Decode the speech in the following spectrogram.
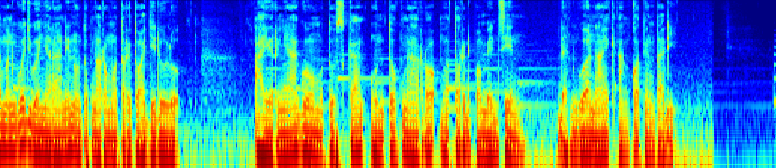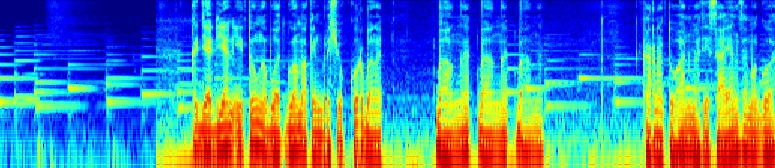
Temen gue juga nyaranin untuk naruh motor itu aja dulu. Akhirnya gue memutuskan untuk naruh motor di pom bensin. Dan gue naik angkot yang tadi. Kejadian itu ngebuat gue makin bersyukur banget. Banget, banget, banget. Karena Tuhan masih sayang sama gue.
